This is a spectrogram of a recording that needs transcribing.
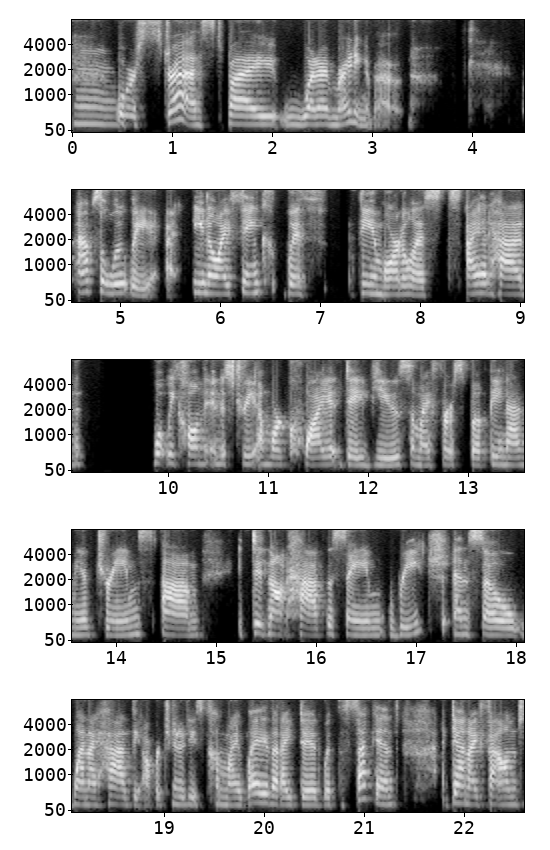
mm. or stressed by what I'm writing about? Absolutely. You know, I think with the Immortalists, I had had what we call in the industry a more quiet debut. So my first book, The Anatomy of Dreams, um, it did not have the same reach. And so when I had the opportunities come my way that I did with the second, again, I found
